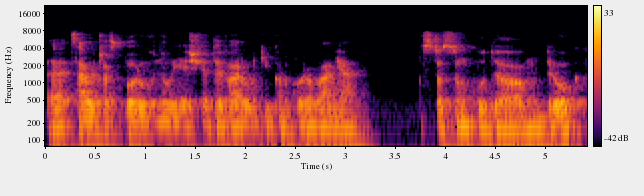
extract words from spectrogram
E, cały czas porównuje się te warunki konkurowania w stosunku do dróg,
